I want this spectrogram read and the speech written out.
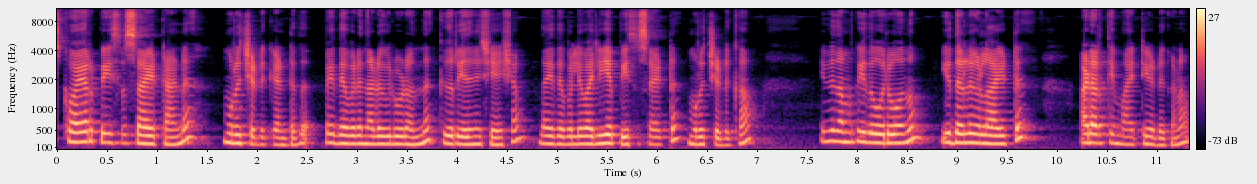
സ്ക്വയർ പീസസ് ആയിട്ടാണ് മുറിച്ചെടുക്കേണ്ടത്. അപ്പോൾ ഇതേപോലെ നടുവിലൂടെ ഒന്ന് കീറിയതിന് ശേഷം ഇതേപോലെ വലിയ പീസസ് ആയിട്ട് മുറിച്ചെടുക്കാം. ഇനി നമുക്ക് ഇത് ഓരോന്നും ഇതളുകളായിട്ട് അടർത്തി മാറ്റിയെടുക്കണം.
